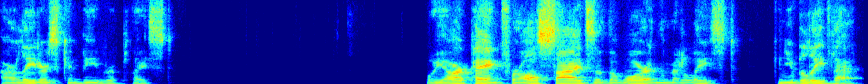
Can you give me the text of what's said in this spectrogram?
Our leaders can be replaced. We are paying for all sides of the war in the Middle East. Can you believe that?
